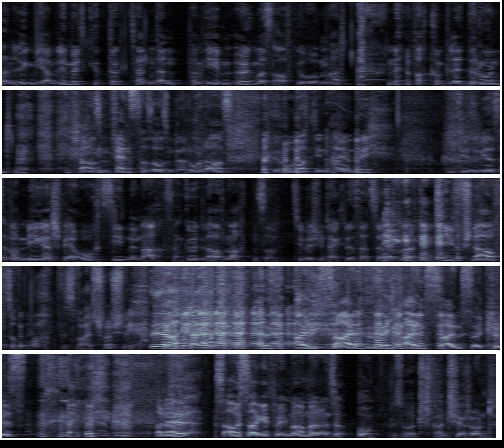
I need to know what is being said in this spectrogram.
dann irgendwie am Limit gedrückt hat und dann beim Heben irgendwas aufgehoben hat. und einfach komplett rund. Ich schaue aus dem Fenster, so aus dem Büro raus, beobachte ihn heimlich. Und siehst du, wie er es einfach mega schwer hochzieht und danach seinen Gürtel aufmacht und so typisch wie der Chris hat so wegläuft und tief schnauft. So, boah, das war jetzt schon schwer. Ja, das ist eins zu eins, das ist echt eins zu eins, der Chris. Oder Ja. das Aussage von ihm auch mal und so, oh, das war jetzt ganz schön rund.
